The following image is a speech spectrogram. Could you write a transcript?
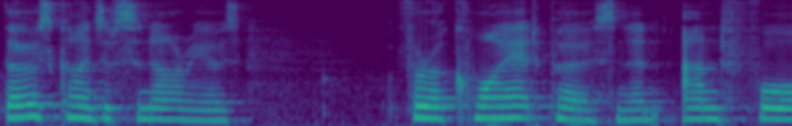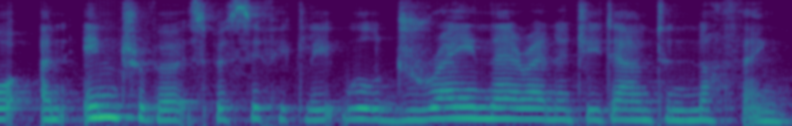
those kinds of scenarios, for a quiet person and, and for an introvert specifically will drain their energy down to nothing.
